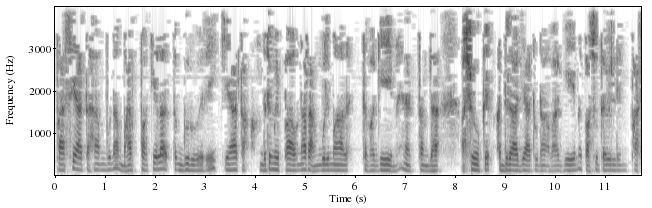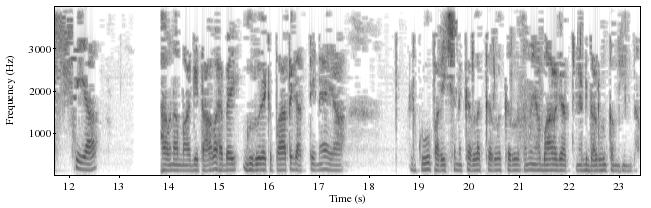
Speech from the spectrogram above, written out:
පස්සේ අට හම්බුණා මර්පා කියලා ගුරුවරයෙක්. එයාට හොඳට මේ භාවනා රංගුලිමාලට වගේම නැත්තම් දා අශෝක අධිරාජයාට උනා වගේම පසුතැවිල්ලෙන් පස්සේ යා භාවනා මාර්ගයට ආවා. හැබැයි ගුරුවරයෙක් පාට ගත්තේ නෑ. එයා ලොකු පරීක්ෂණ කරලා කරලා කරලා තමයි එයා බාරගත්තේ. නැගි දරුණුකම හින්දා.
